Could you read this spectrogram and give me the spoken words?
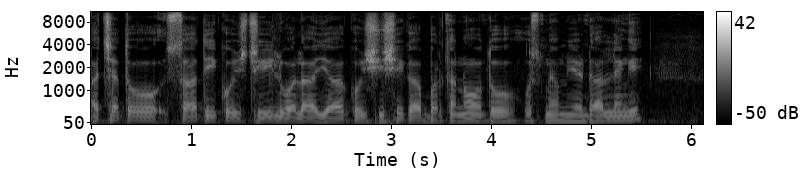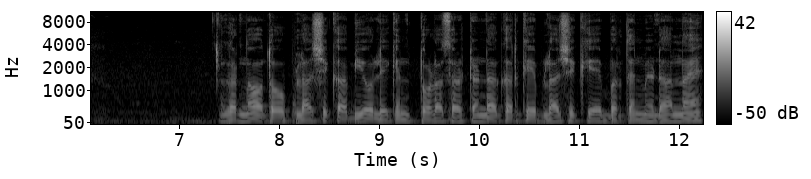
अच्छा तो साथ ही कोई स्टील वाला या कोई शीशे का बर्तन हो तो उसमें हम ये डाल लेंगे। अगर ना हो तो प्लास्टिक का भी हो, लेकिन थोड़ा सा ठंडा करके प्लास्टिक के बर्तन में डालना है।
